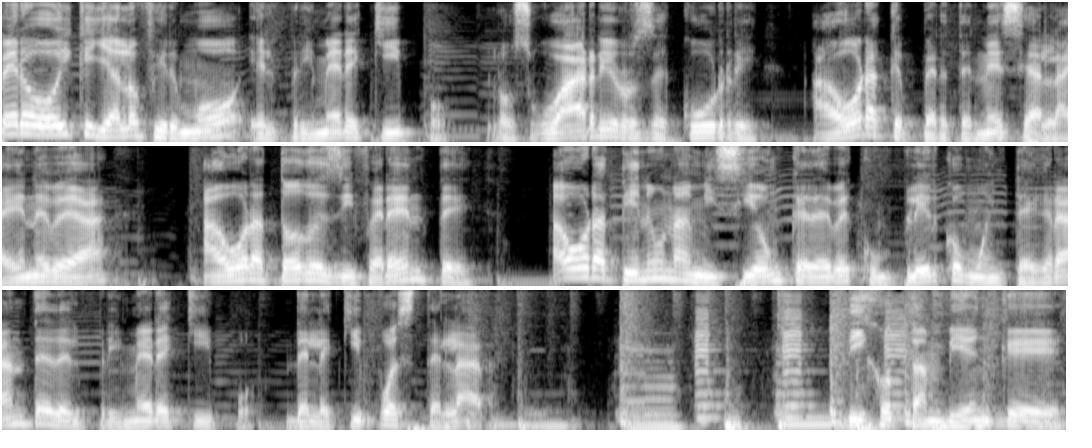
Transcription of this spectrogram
pero hoy que ya lo firmó el primer equipo, los Warriors de Curry, ahora que pertenece a la NBA, ahora todo es diferente. Ahora tiene una misión que debe cumplir como integrante del primer equipo, del equipo estelar. Dijo también que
